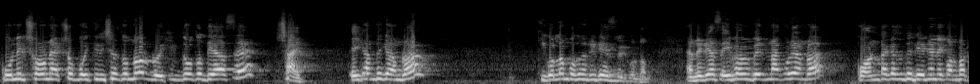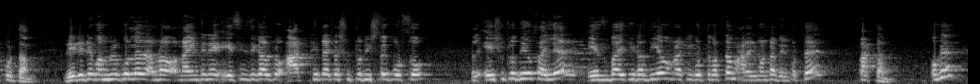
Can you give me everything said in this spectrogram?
কৌণিক সরণ একশো পঁয়ত্রিশের জন্য রৈখিক দূরত্ব দেওয়া আছে ষাট। এইখান থেকে আমরা কি করলাম? প্রথমে রেডিয়াস বের করলাম। রেডিয়াস এইভাবে বের না করে আমরা কনটাকে যদি রেডিয়ানে কনভার্ট করতাম রেডিয়ানে কনভার্ট করলে আমরা নাইনটিনে এস ইজিক্যাল টু আট থেকে একটা সূত্র নিশ্চয়ই পড়ছো। তাহলে এই সূত্র দিয়েও চাইলে এস বাই থিটা দিয়েও আমরা কি করতে পারতাম? আরের মানটা বের করতে পারতাম। ওকে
